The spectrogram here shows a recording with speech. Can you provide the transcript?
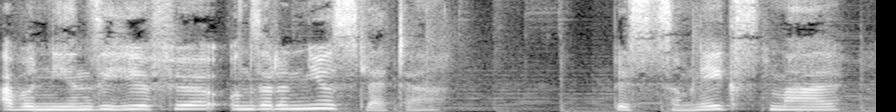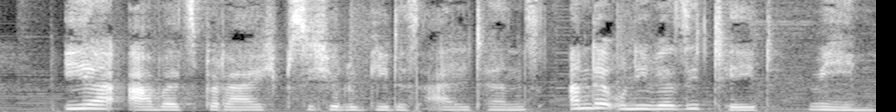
Abonnieren Sie hierfür unseren Newsletter. Bis zum nächsten Mal, Ihr Arbeitsbereich Psychologie des Alterns an der Universität Wien.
